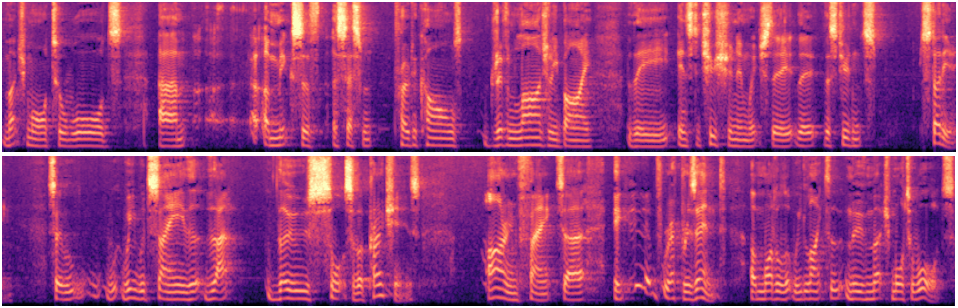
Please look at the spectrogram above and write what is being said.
Much more towards um, a mix of assessment protocols driven largely by the institution in which the, the, the student's studying. So we would say that, that those sorts of approaches are, in fact, uh, represent a model that we'd like to move much more towards.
